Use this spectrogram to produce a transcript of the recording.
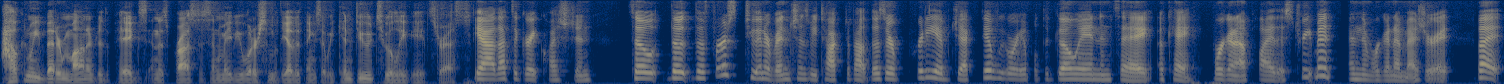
How can we better monitor the pigs in this process and maybe what are some of the other things that we can do to alleviate stress? Yeah, that's a great question. So the the first two interventions we talked about, those are pretty objective. We were able to go in and say, okay, we're going to apply this treatment and then we're going to measure it. But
